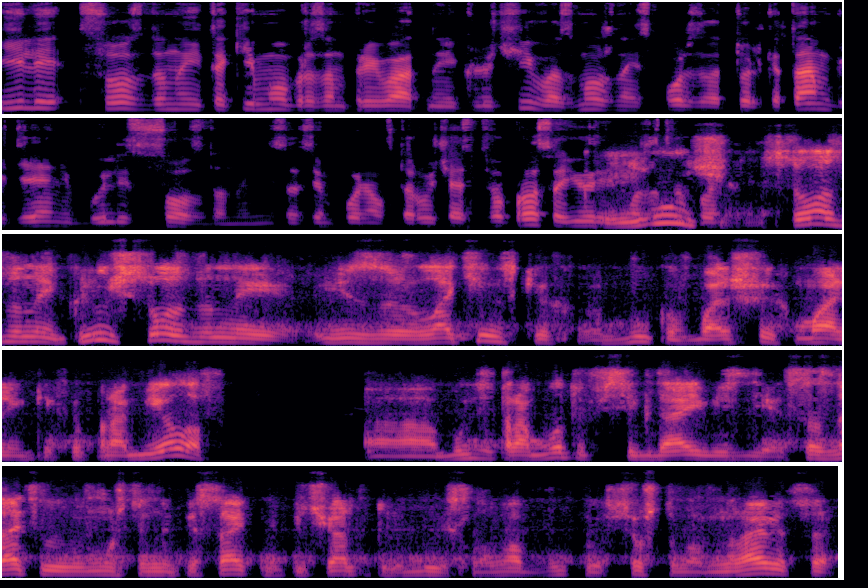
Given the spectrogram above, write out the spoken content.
Или созданные таким образом приватные ключи возможно использовать только там, где они были созданы? Не совсем понял вторую часть вопроса. Юрий, Ключ созданный, ключ созданный из латинских букв больших, маленьких и пробелов, а, будет работать всегда и везде. Создатель вы можете написать, напечатать любые слова, буквы, все, что вам нравится.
